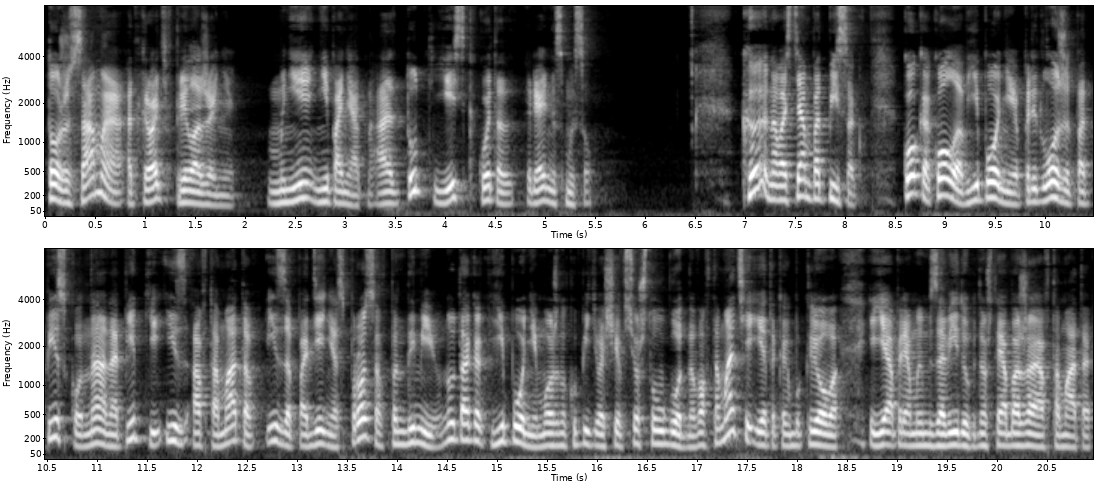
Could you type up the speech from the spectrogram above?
то же самое открывать в приложении? Мне непонятно. А тут есть какой-то реальный смысл. К новостям подписок. Coca-Cola в Японии предложит подписку на напитки из автоматов из-за падения спроса в пандемию. Ну, так как в Японии можно купить вообще все, что угодно в автомате, и это как бы клево, и я прям им завидую, потому что я обожаю автоматы.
